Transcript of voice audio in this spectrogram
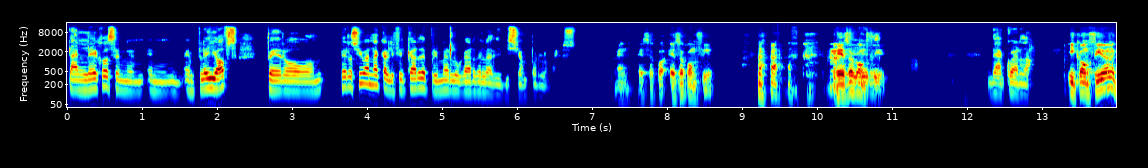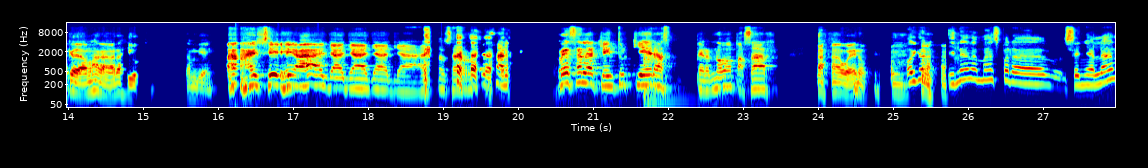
tan lejos en, playoffs, pero, pero sí van a calificar de primer lugar de la división, por lo menos. Bueno, eso, eso confío. eso confío. De acuerdo. Y confío en que le vamos a ganar a Houston también. Ay, sí, ya, ya, ya, ya. O sea, rézale a quien tú quieras, pero no va a pasar. Ah, bueno. Oigan, y nada más para señalar,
